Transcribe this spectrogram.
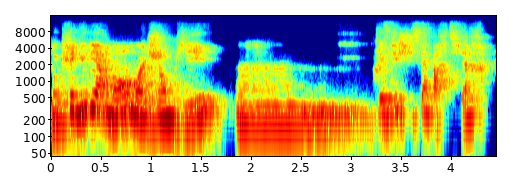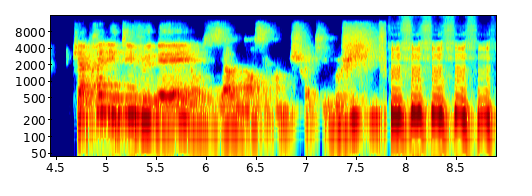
Donc régulièrement, au mois de janvier, on réfléchissait à partir. Puis après, l'été venait et on se disait, oh non, c'est vraiment chouette les Vosges.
